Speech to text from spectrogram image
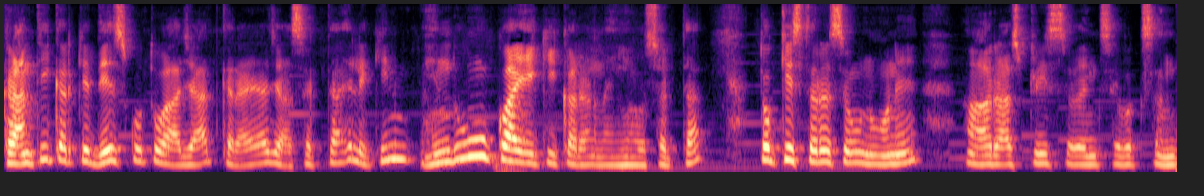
क्रांति करके देश को तो आज़ाद कराया जा सकता है, लेकिन हिंदुओं का एकीकरण नहीं हो सकता तो किस तरह से उन्होंने राष्ट्रीय स्वयंसेवक संघ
